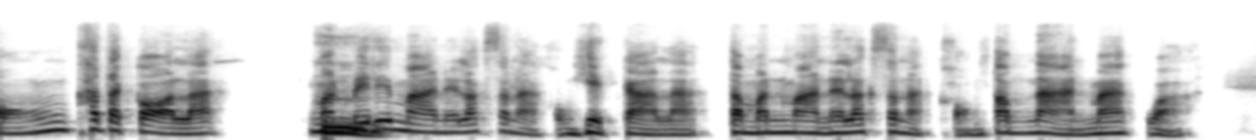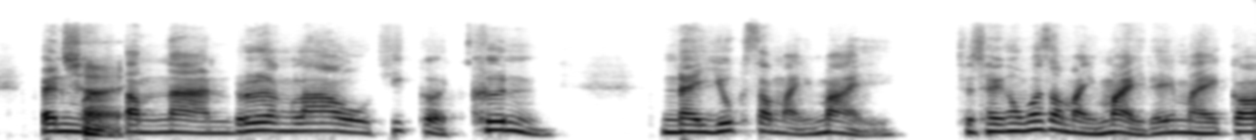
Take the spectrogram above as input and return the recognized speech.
องฆาตกรละ มันอืมไม่ได้มาในลักษณะของเหตุการณ์ละ แต่มันมาในลักษณะของตำนานมากกว่า เป็นเหมือนใช่ตำนานเรื่องเล่าที่เกิดขึ้นในยุคสมัยใหม่ จะใช้คำว่าสมัยใหม่ได้ไหมก็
